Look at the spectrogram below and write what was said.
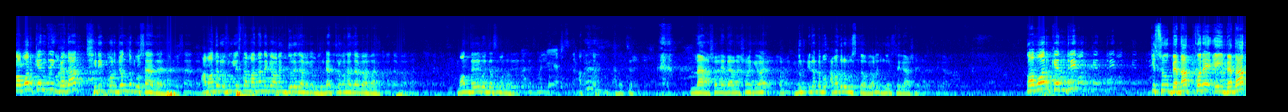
কবর কেন্দ্রিক বেদাত শিরিক পর্যন্ত পৌঁছায় যায় আমাদের রফিকুল ইসলাম মাদা নেবে অনেক দূরে যাবে কিন্তু, নেত্রকোনা যাবে আবার। মন থেকে কইতেছেন তো আচ্ছা। না, আসলে এটা অনেক সময় কি হয় এটা তো আমাদেরও বুঝতে হবে, অনেক দূর থেকে আসে। কবর কেন্দ্রিক কিছু বেদাত করে, এই বেদাত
